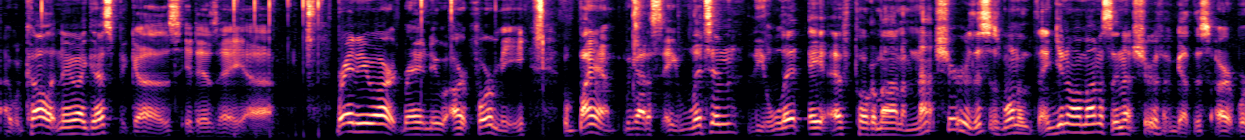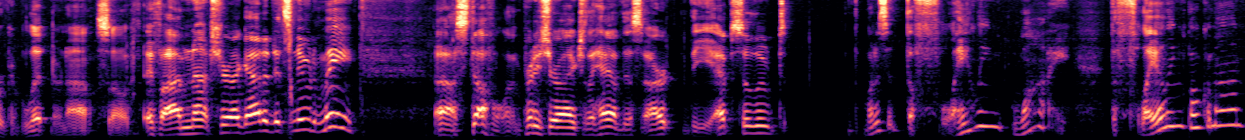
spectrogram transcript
I would call it new, I guess, because it is a uh, Brand new art, brand new art for me. Well, bam, we got us a Litten, the Lit AF Pokemon. I'm not sure. This is one of the, things you know, I'm honestly not sure if I've got this artwork of Lit or not. So if, if I'm not sure I got it, it's new to me. Uh, Stufful, I'm pretty sure I actually have this art. The Absolute, what is it? The Flailing? Why? The Flailing Pokemon?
